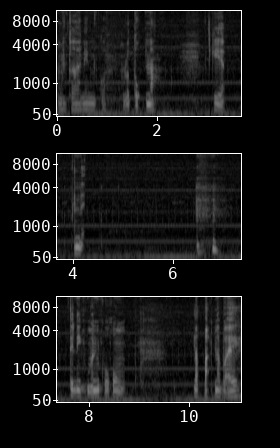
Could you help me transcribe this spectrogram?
Ang kanin ko, luto na. Kaya, hindi. Tinikman ko kung lata na ba eh?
